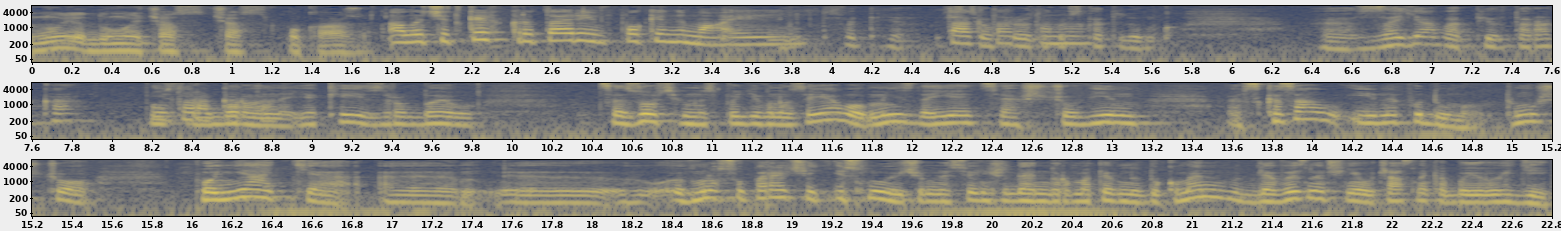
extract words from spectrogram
ну я думаю, час час покаже. Але чітких критеріїв поки немає. Дозвольте я Так, з цього приводу хочу сказати думку. Е, Заява півторака міністра оборони, який зробив це зовсім несподівану заяву. Мені здається, що він е, сказав і не подумав, тому що поняття е, е, воно суперечить існуючим на сьогоднішній день нормативним документам для визначення учасника бойових дій.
